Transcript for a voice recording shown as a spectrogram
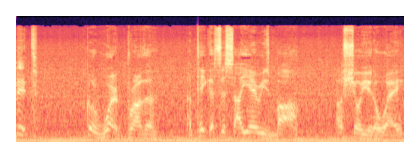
Made it! Good work, brother. Now take us to Salieri's bar. I'll show you the way.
